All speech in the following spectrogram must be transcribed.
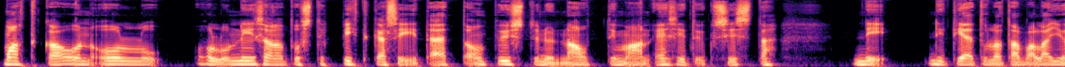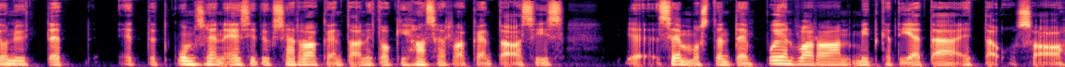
matka on ollut, ollut niin sanotusti pitkä siitä, että on pystynyt nauttimaan esityksistä, niin, niin tietyllä tavalla jo nyt, että, että kun sen esityksen rakentaa, niin tokihan se rakentaa siis semmoisten temppujen varaan, mitkä tietää, että osaa.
